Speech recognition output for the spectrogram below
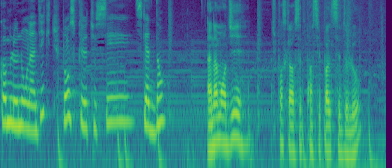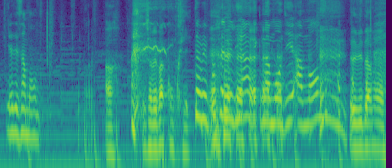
comme le nom l'indique, tu penses que tu sais ce qu'il y a dedans? Un amandier, je pense que la recette principale, c'est de l'eau. Il y a des amandes. Ah, j'avais pas compris. Tu n'avais pas fait le lien avec l'amandier, amande? évidemment,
